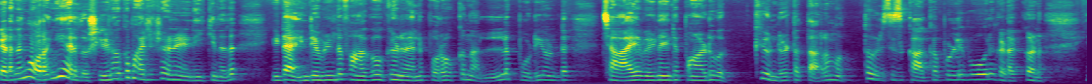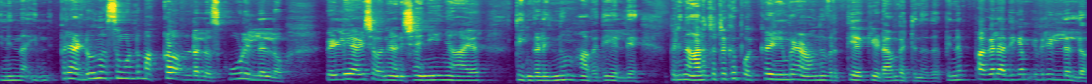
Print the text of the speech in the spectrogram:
കിടന്നങ്ങ് ഉറങ്ങിയായിരുന്നു. ക്ഷീണമൊക്കെ മാറ്റിയിട്ടാണ് എണീക്കുന്നത്. ഈ ഡൈനിങ് ടേബിളിന്റെ ഭാഗമൊക്കെ ഉണ്ട്. അതിന്റെ പുറമൊക്കെ നല്ല പൊടിയുണ്ട്. ചായ വീണതിന്റെ പാടും ഒക്കെ ഉണ്ട് കേട്ടോ. തറ മൊത്തം ഒരു സൈസ് കാക്കപ്പുള്ളി പോലെ കിടക്കുകയാണ് ഇനി ഇപ്പം രണ്ട് മൂന്ന് ദിവസം കൊണ്ട് മക്കളുണ്ടല്ലോ സ്കൂളില്ലല്ലോ. വെള്ളിയാഴ്ച വന്നതാണ് ശനി ഞായർ തിങ്കൾ ഇന്നും അവധിയല്ലേ. പിന്നെ നാളെ തൊട്ടൊക്കെ പോയി കഴിയുമ്പോഴാണ് ഒന്ന് വൃത്തിയാക്കി ഇടാൻ പറ്റുന്നത്. പിന്നെ പകലധികം ഇവരില്ലല്ലോ.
